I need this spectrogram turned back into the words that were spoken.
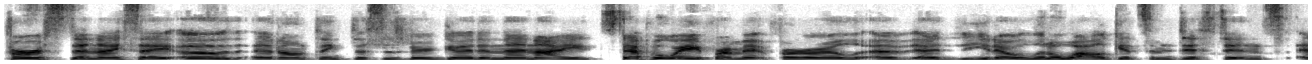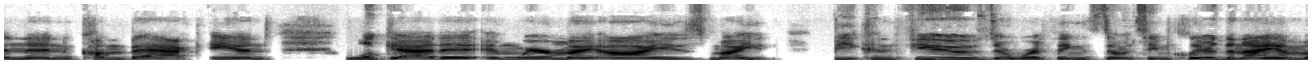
first, then I say, "Oh, I don't think this is very good," and then I step away from it for a, a, a you know a little while, get some distance, and then come back and look at it and where my eyes might be confused or where things don't seem clear, then I am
